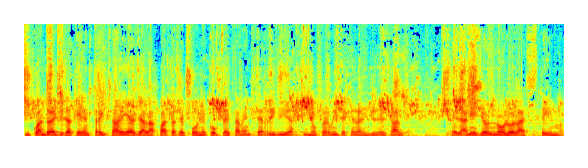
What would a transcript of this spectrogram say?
y cuando ellos ya tienen 30 días ya la pata se pone completamente rígida y no permite que el anillo se salga. El anillo no lo lastima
